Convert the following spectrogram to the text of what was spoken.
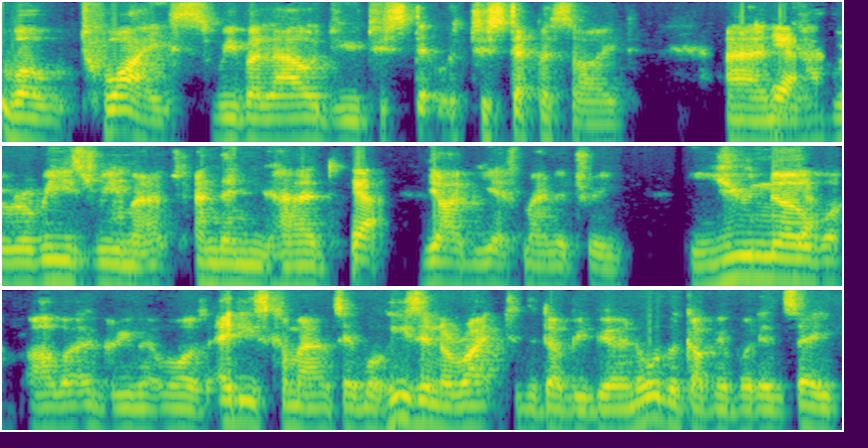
well twice. We've allowed you to step to step aside, and yeah. you had the Ruiz rematch, and then you had yeah. the IBF mandatory. You know yeah. what our agreement was. Eddie's come out and said, well, he's in the right to the WBO and all the governing body and say,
